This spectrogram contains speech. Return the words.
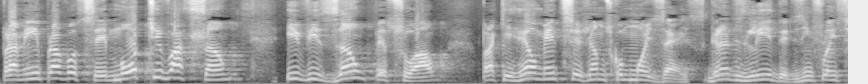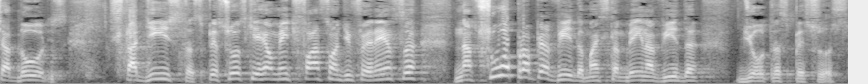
para mim e para você motivação e visão pessoal para que realmente sejamos como Moisés, grandes líderes, influenciadores, estadistas, pessoas que realmente façam a diferença na sua própria vida, mas também na vida de outras pessoas.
